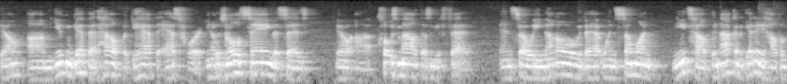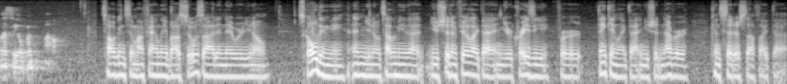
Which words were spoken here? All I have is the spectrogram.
you know, um, you can get that help, but you have to ask for it. You know, there's an old saying that says, you know, uh, closed mouth doesn't get fed. And so we know that when someone needs help, they're not going to get any help unless they open their mouth. Talking to my family about suicide, and they were, you know, scolding me and, you know, telling me that you shouldn't feel like that and you're crazy for thinking like that and you should never consider stuff like that.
